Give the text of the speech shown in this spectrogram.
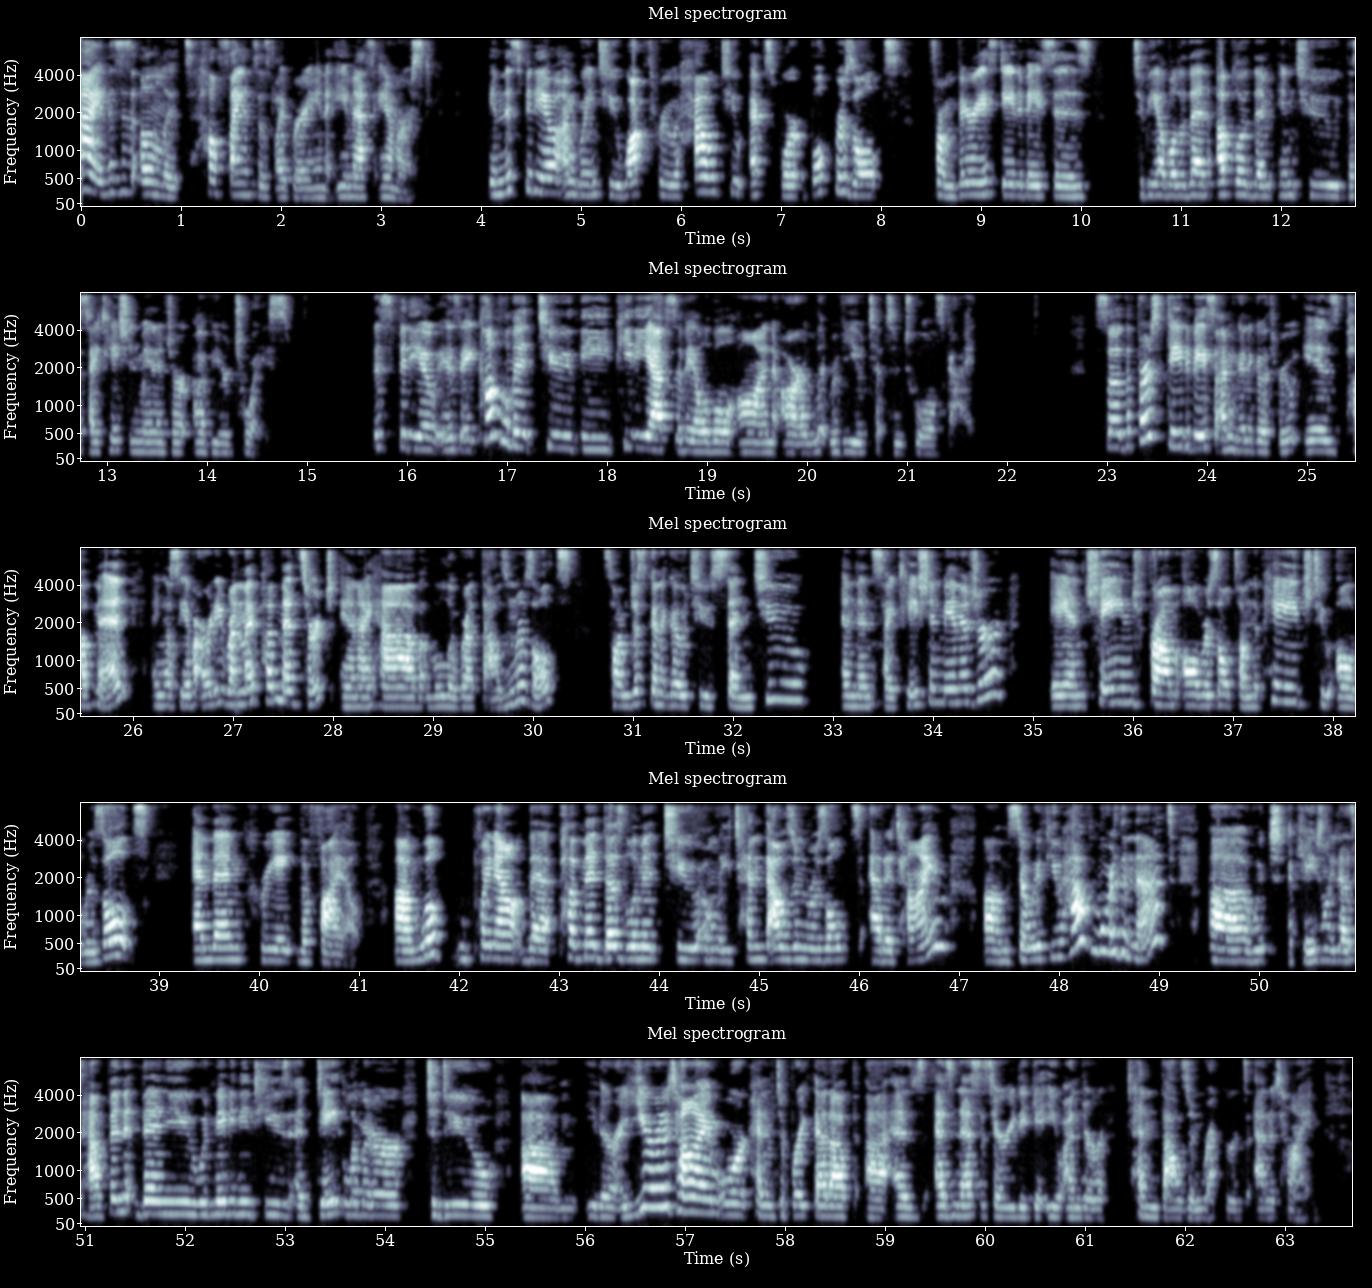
Hi, this is Ellen Lutz, Health Sciences Librarian at UMass Amherst. In this video, I'm going to walk through how to export bulk results from various databases to be able to then upload them into the citation manager of your choice. This video is a complement to the PDFs available on our Lit Review Tips and Tools guide. So the first database I'm going to go through is PubMed, and you'll see I've already run my PubMed search and I have a little over a thousand results. So I'm just going to go to send to and then citation manager and change from all results on the page to all results and then create the file. Um, we'll point out that PubMed does limit to only 10,000 results at a time. Um, so if you have more than that, uh, which occasionally does happen, then you would maybe need to use a date limiter to do um, either a year at a time or kind of to break that up uh, as, as necessary to get you under 10,000 records at a time.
